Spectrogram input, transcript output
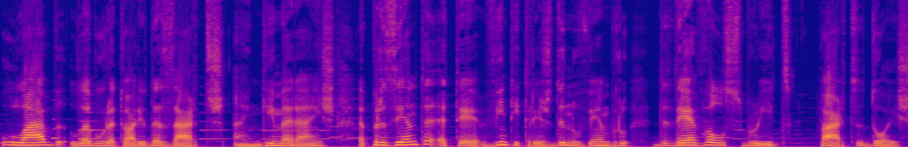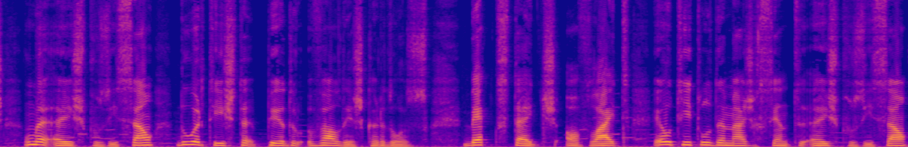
O Lab Laboratório das Artes, em Guimarães, apresenta até 23 de novembro The Devil's Breed Parte 2, uma exposição do artista Pedro Valdez Cardoso. Backstage of Light é o título da mais recente exposição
